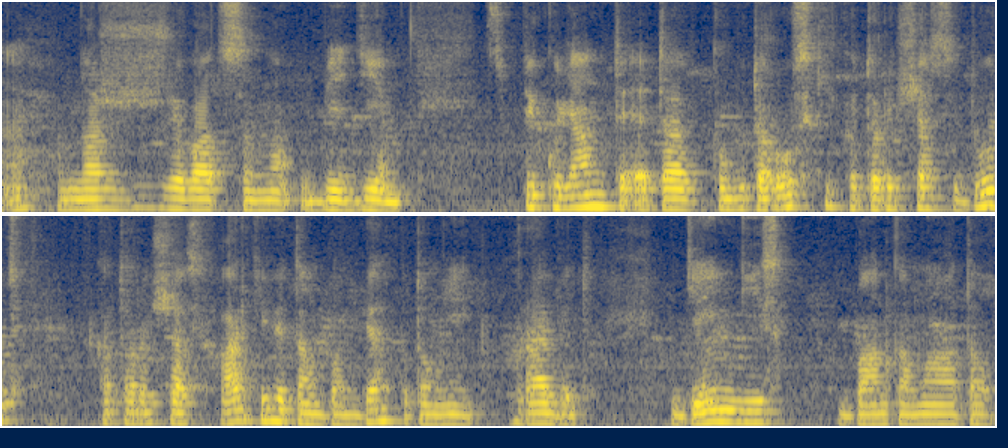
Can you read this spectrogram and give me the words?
э, наживаться на беде. Спекулянты это как будто русские, которые сейчас идут которые сейчас в Харькове там бомбят, потом они грабят деньги из банкоматов,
